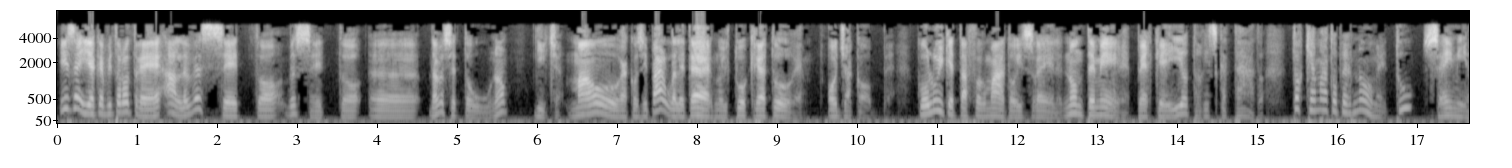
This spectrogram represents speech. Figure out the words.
Isaia capitolo 3 al versetto, versetto eh, dal versetto 1 dice, ma ora così parla l'Eterno, il tuo creatore, o Giacobbe, colui che t'ha formato, Israele, non temere, perché io t'ho riscattato, t'ho chiamato per nome, tu sei mio.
